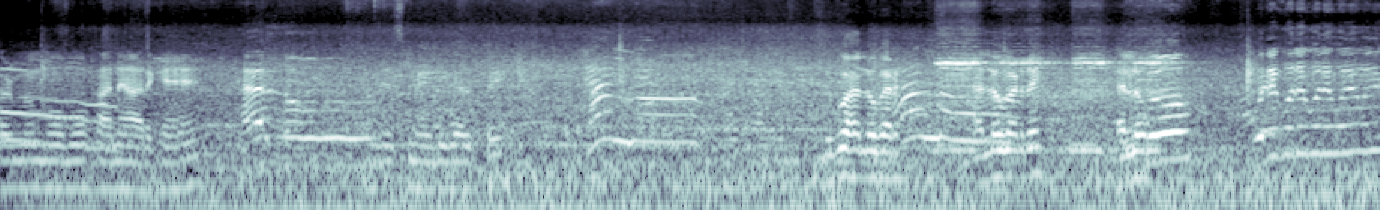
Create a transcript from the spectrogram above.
और मैं मोमो खाने आ रखे हैं। हेलो इस मेडिकल पे। डुग्गू हेलो कर। हेलो कर दे। हेलो बोले बोले बोले बोले बोले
